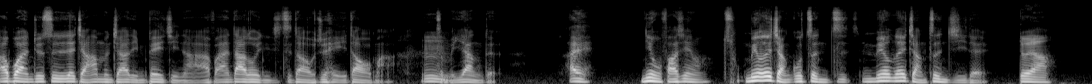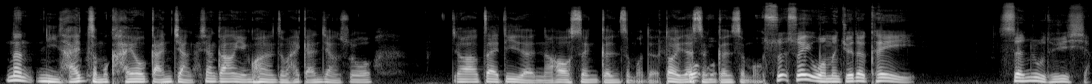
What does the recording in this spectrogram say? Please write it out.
要、啊、不然就是在讲他们家庭背景啊，反正大家都已经知道，我就黑道嘛，嗯、怎么样的？哎，你有发现吗？没有在讲过政治，没有在讲政绩的。对啊，那你还怎么还有敢讲？像刚刚严宽仁怎么还敢讲说就要在地人，然后生根什么的？到底在生根什么？所以，所以我们觉得可以深入的去想，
